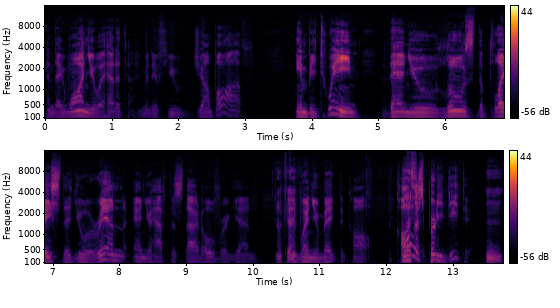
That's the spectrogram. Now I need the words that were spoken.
And they warn you ahead of time. And if you jump off in between, then you lose the place that you were in and you have to start over again Okay. when you make the call. The call that's- is pretty detailed. Mm.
